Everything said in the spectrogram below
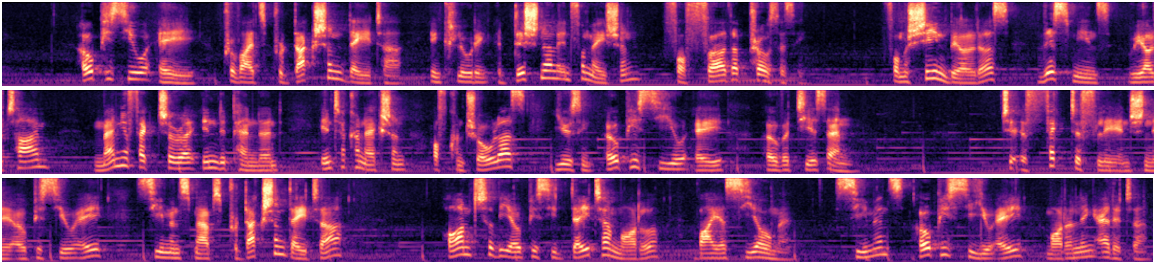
OPC provides production data, including additional information for further processing. For machine builders, this means real-time, manufacturer-independent interconnection of controllers using OPC over TSN. To effectively engineer OPC UA, Siemens maps production data onto the OPC data model via SiOME, Siemens OPC UA modeling editor.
